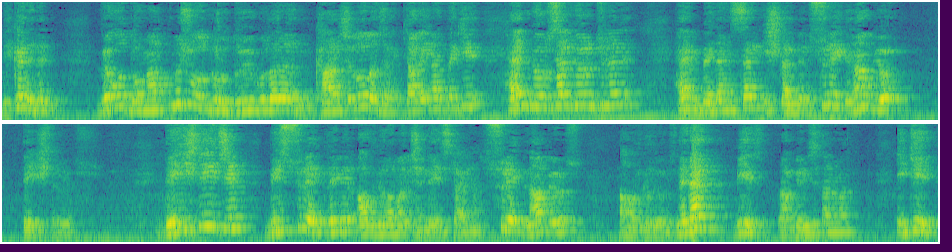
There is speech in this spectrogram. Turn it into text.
Dikkat edin. Ve o donatmış olduğu duyguların karşılığı olacak kainattaki hem görsel görüntüleri hem bedensel işlemleri sürekli ne yapıyor? Değiştiriyor. Değiştiği için biz sürekli bir algılama içindeyiz kainat. Sürekli ne yapıyoruz? Algılıyoruz. Neden? Bir, Rabbimizi tanımak. İki,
